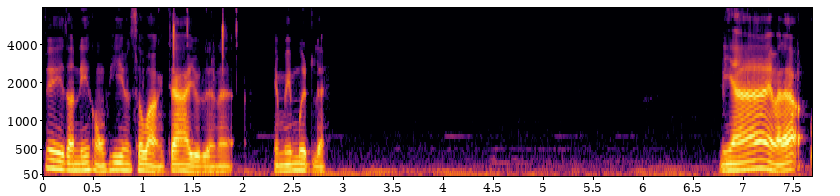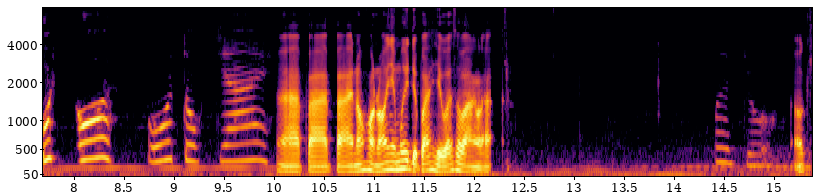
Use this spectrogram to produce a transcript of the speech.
เอ้ยตอนนี้ของพี่มันสว่างจ้าอยู่เลยนะ ยังไม่มืดเลยมีอ้ายมาแล้ว อุ้ยโอ้ยโอ้ ยตกใจ อ่าปลาปลาน้องของน้องยังมืดอยู่ปะเห็นว่าสว่างแล้วมืดอยู่ โอเค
